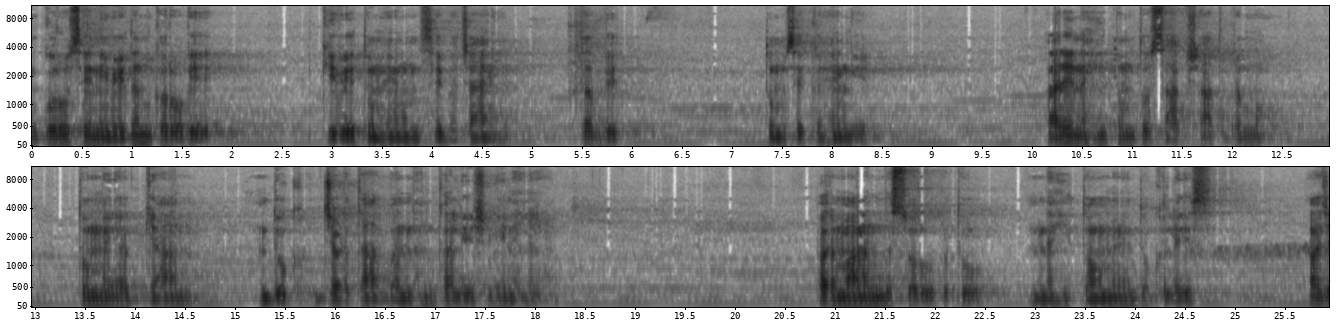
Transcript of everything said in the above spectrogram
गुरु से निवेदन करोगे कि वे तुम्हें उनसे बचाएँ, तब वे तुमसे कहेंगे अरे नहीं, तुम तो साक्षात ब्रह्म हो। तुम में अज्ञान, दुख, जड़ता, बंधन का लेश भी नहीं है। परमानंद स्वरूप तो नहीं तो में दुख लेस अज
